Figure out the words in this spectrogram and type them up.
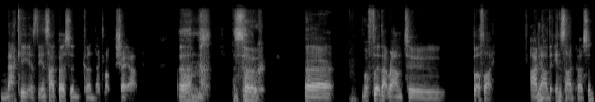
Naki as the inside person can leg lock the shit out. Um, so, uh, but flip that round to butterfly. I'm yeah. now the inside person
